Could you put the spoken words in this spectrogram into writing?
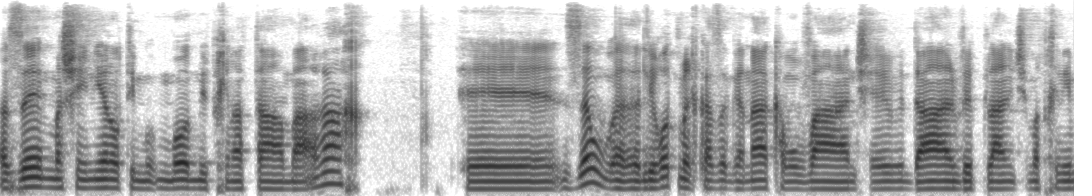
אז זה מה שעניין אותי מאוד מבחינת המערך. זהו, לראות מרכז הגנה כמובן, שדן ופלניץ' שמתחילים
